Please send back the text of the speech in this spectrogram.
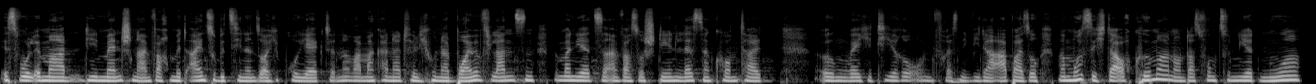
ist wohl immer, die Menschen einfach mit einzubeziehen in solche Projekte, ne? weil man kann natürlich 100 Bäume pflanzen. Wenn man jetzt einfach so stehen lässt, dann kommt halt irgendwelche Tiere und fressen die wieder ab. Also man muss sich da auch kümmern und das funktioniert nur,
